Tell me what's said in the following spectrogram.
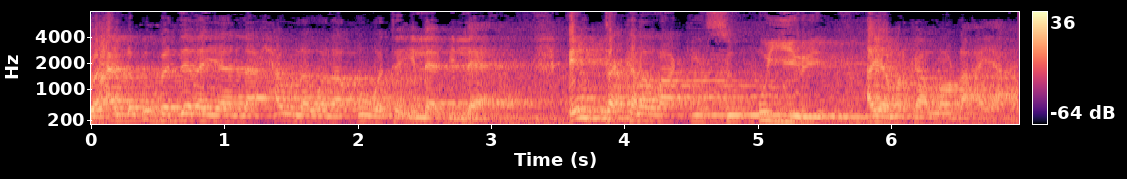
Waxaa lagu bedelayaa laa xawla walaa quwata ila billah. Inta kale laakiin suu u yidhi ayaa markaa loo dhahayaa.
